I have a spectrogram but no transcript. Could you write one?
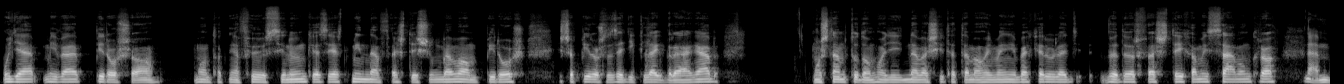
ugye, mivel piros a mondhatni a főszínünk, ezért minden festésünkben van piros, és a piros az egyik legdrágább. Most nem tudom, hogy így nevesíthetem-e, hogy mennyibe kerül egy vödörfesték, ami számunkra... Nem,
